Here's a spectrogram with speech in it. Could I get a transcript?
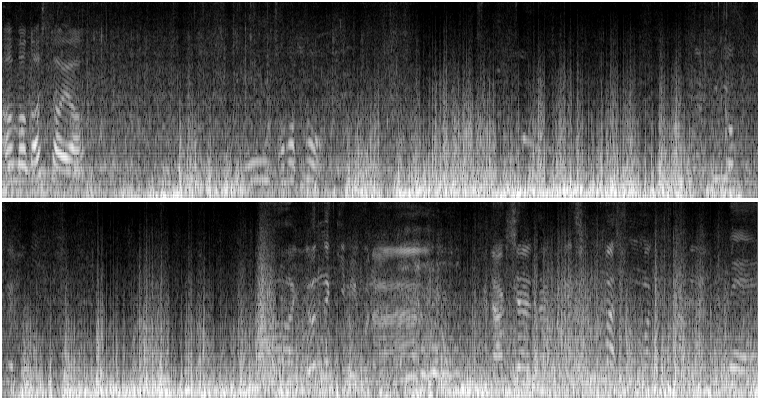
아 먹었어요. 오 잡았어. 아 이런 느낌이구나. 그 낚시하는 사람들이 손맛 손맛. 네.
